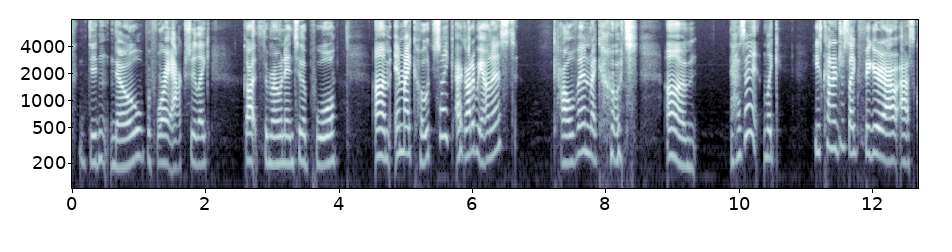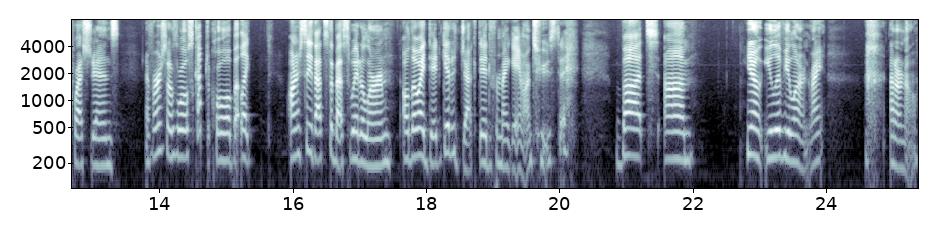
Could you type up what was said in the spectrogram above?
didn't know before I actually like got thrown into the pool. Um, and my coach, like, I gotta be honest, Calvin, my coach, um, hasn't like he's kind of just like figured out, asked questions. At first, I was a little skeptical, but like honestly, that's the best way to learn. Although I did get ejected from my game on Tuesday, but um, you know, you live, you learn, right? I don't know.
